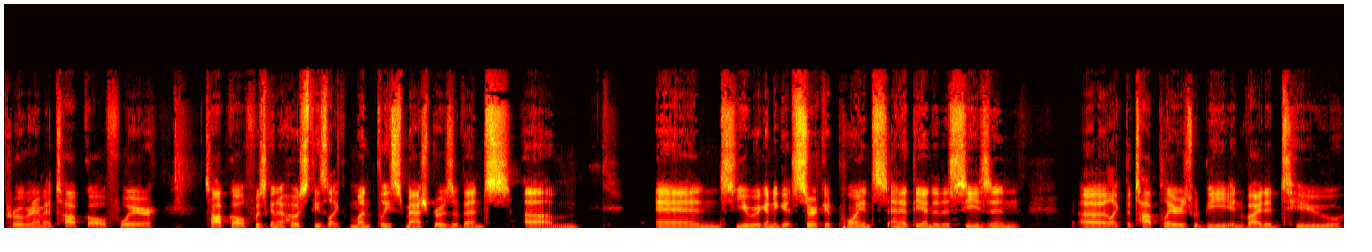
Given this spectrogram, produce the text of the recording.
program at Top Golf where Top Golf was going to host these like monthly Smash Bros events. Um, and you were going to get circuit points. And at the end of the season, uh, like the top players would be invited to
